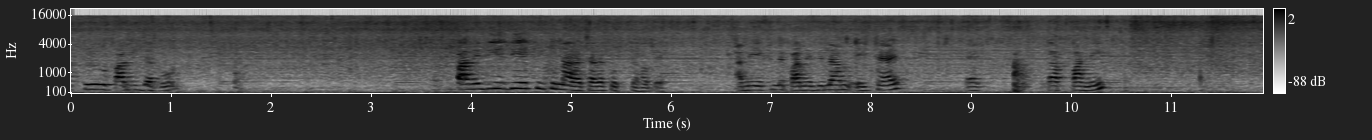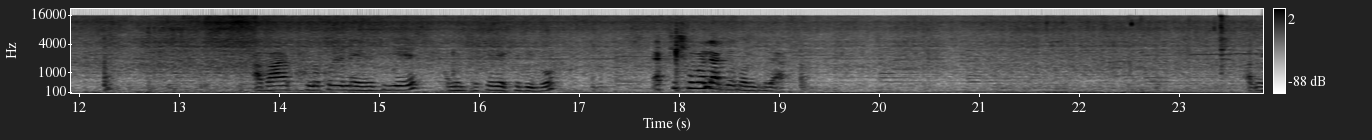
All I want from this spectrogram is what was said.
একটু পানি দেব। পানি দিয়ে দিয়ে কিন্তু নাড়াচাড়া করতে হবে। আমি এখানে পানি দিলাম, এইটায় এক কাপ পানি। আবার ভালো করে নেড়ে দিয়ে আমি ঢেকে রেখে দিব। একটু সময় লাগবে বন্ধুরা। আমি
